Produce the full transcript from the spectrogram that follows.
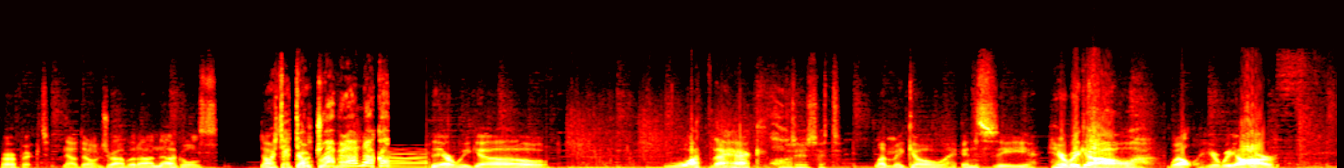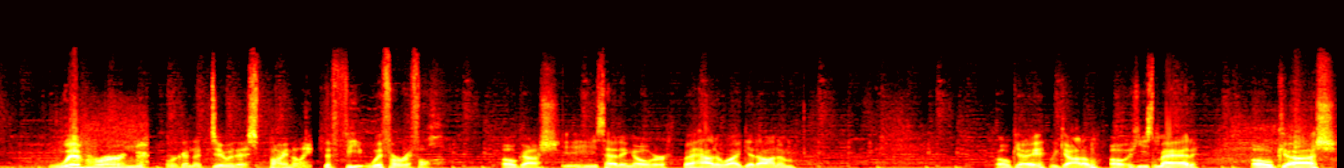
Perfect. Now don't drop it on Knuckles. No, I said don't drop it on Knuckles! There we go. What the heck? What is it? Let me go and see. Here we go! Well, here we are. Wyvern! We're gonna do this, finally. Defeat Wyferiffle. Oh gosh, he's heading over. But how do I get on him? Okay, we got him. Oh, he's mad. Oh gosh.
